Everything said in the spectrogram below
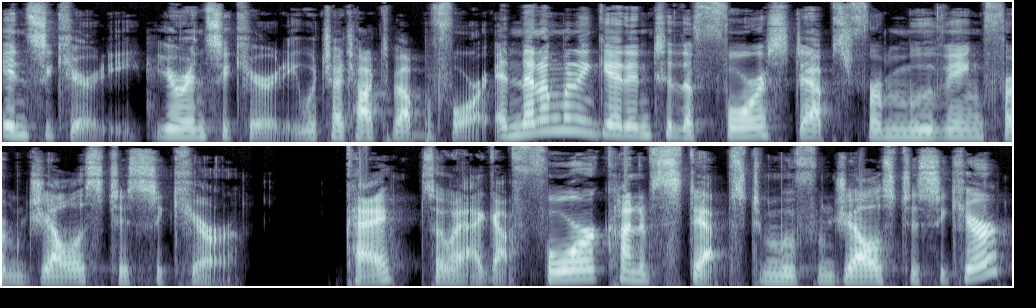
Insecurity, your insecurity, which I talked about before. And then I'm going to get into the four steps for moving from jealous to secure. Okay. So I got four kind of steps to move from jealous to secure.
